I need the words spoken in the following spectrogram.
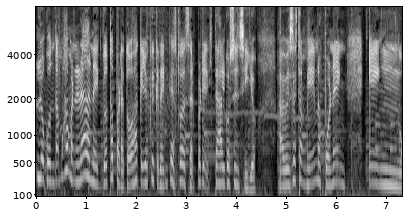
lo contamos a manera de anécdota para todos aquellos que creen que esto de ser periodista es algo sencillo. A veces también nos ponen en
